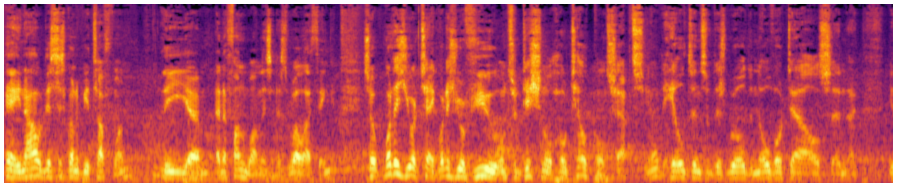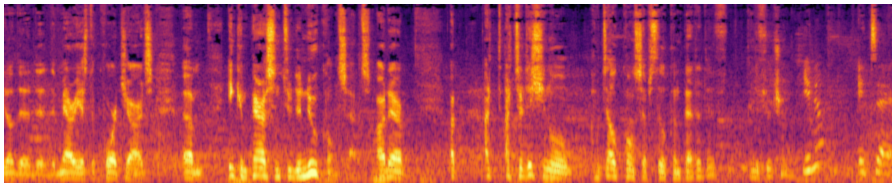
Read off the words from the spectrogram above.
Hey, now this is going to be a tough one. The um, and a fun one as well, I think. So, what is your take? What is your view on traditional hotel concepts? You know, the Hiltons of this world, the Novotels, and uh, you know the the, the Marriotts, the Courtyards. Um, in comparison to the new concepts, are there are, are, are traditional hotel concepts still competitive in the future? You know, it's a,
